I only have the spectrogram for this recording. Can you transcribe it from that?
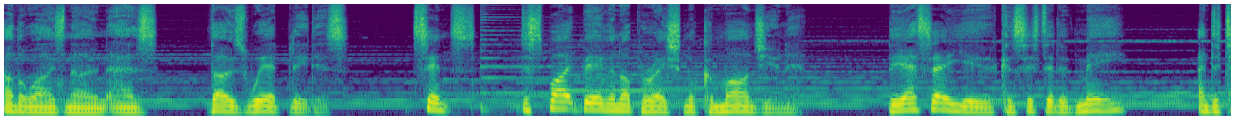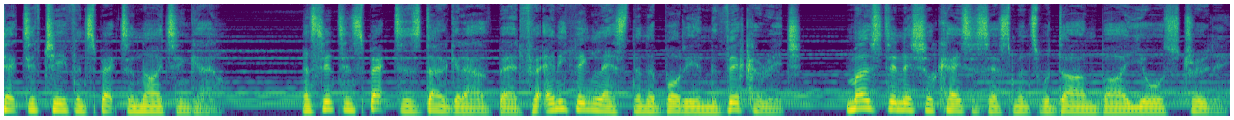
otherwise known as those Weird Bleeders, since, despite being an operational command unit, the SAU consisted of me and Detective Chief Inspector Nightingale. And since inspectors don't get out of bed for anything less than a body in the vicarage, most initial case assessments were done by yours truly.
